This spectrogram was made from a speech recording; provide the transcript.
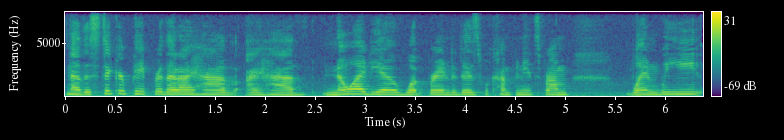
Now the sticker paper that I have, I have no idea what brand it is, what company it's from. When we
